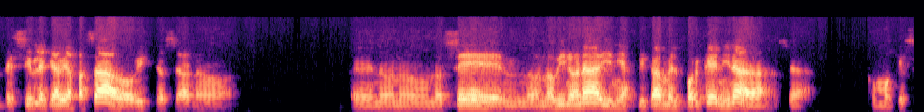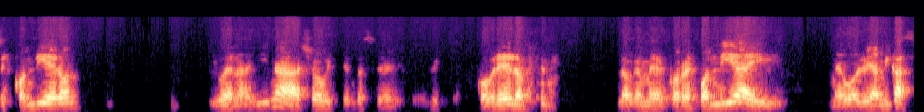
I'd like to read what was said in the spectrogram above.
decirle qué había pasado, ¿viste? O sea, no, eh, no, no, no sé, no, no vino nadie ni a explicarme el por qué ni nada. O sea, como que se escondieron. Y bueno, y nada, yo, ¿viste? Entonces, cobré lo que, lo que me correspondía y me volví a mi casa.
